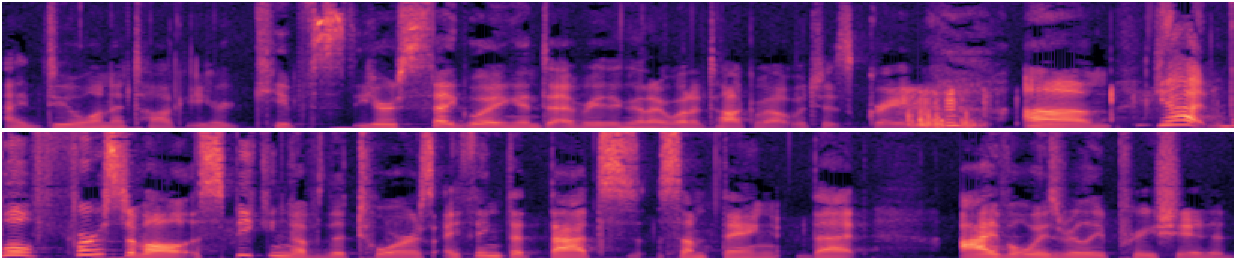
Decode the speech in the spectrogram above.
I do want to talk you're keeps you're segueing into everything that I want to talk about, which is great. um yeah, well, first of all, speaking of the tours, I think that that's something that I've always really appreciated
